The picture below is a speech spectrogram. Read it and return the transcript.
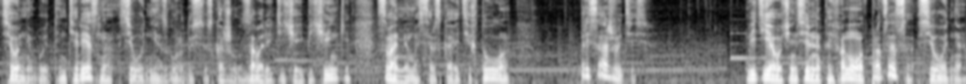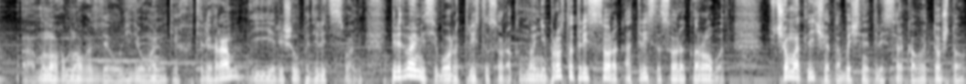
Сегодня будет интересно. Сегодня я с гордостью скажу, заварите чай печеньки. С вами мастерская Техтула. Присаживайтесь. Ведь я очень сильно кайфанул от процесса сегодня. А, много-много сделал видео маленьких в Телеграм и решил поделиться с вами. Перед вами Сибора 340, но не просто 340, а 340 робот. В чем отличие от обычной 340? То, что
